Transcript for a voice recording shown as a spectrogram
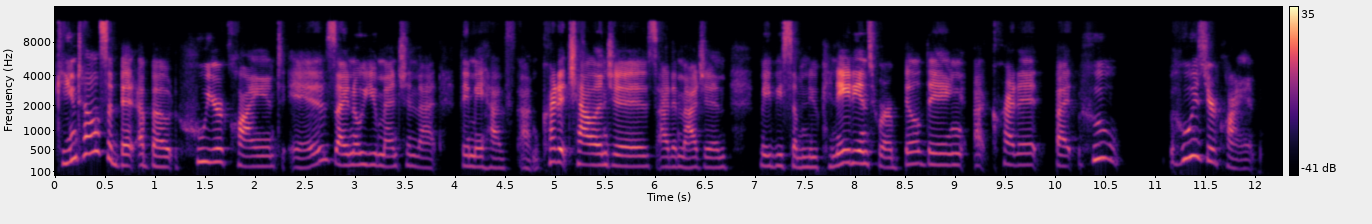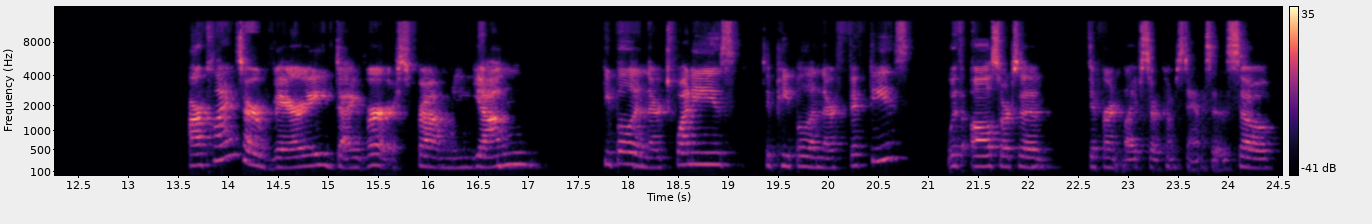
can you tell us a bit about who your client is? I know you mentioned that they may have um, credit challenges. I'd imagine maybe some new Canadians who are building credit, but who who is your client? Our clients are very diverse from young people in their 20s to people in their 50s with all sorts of different life circumstances. So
